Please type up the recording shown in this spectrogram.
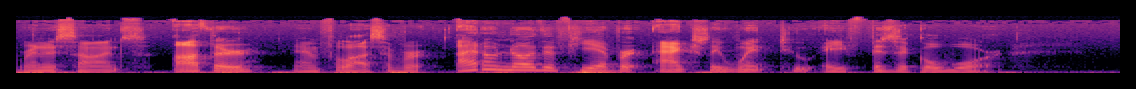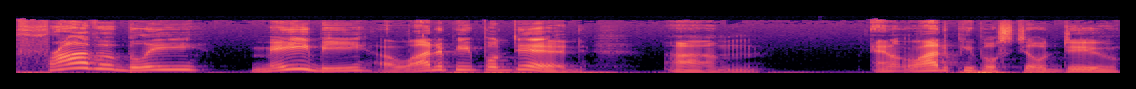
Renaissance author and philosopher. I don't know if he ever actually went to a physical war. Probably, maybe, a lot of people did. Um, and a lot of people still do.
